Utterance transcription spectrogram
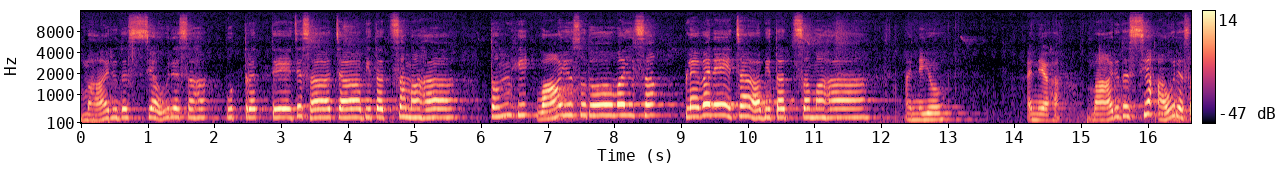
മാരുതസ്യ ഔരസഃ പുത്രത്തേജസാ ചാപി തത്സമഃ ത്വം ഹി വായുസുതോ വത്സ പ്ലവനേ ചാപി തത്സമഹ. അന്യോ അന്യ മാരുതസ്യ ഔരസ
